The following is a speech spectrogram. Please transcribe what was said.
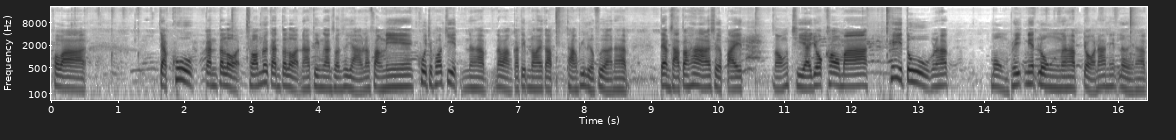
เพราะว่า จับคู่กันตลอดซ้อมด้วยกันตลอดนะครับทีมงานสวนสยามนะฝั่งนี้คู่เฉพาะกิจนะครับ ระหว่างกระติบน้อยกับทางพี่เหลือเฟือนะครับ แต้มสามต่อห้าเสือไปน้องเชียยกเข้ามา พี่ตูบนะครับหม่งพลิกเน็ตลงนะครับ จ่อหน้าเน็ตเลยนะครับ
